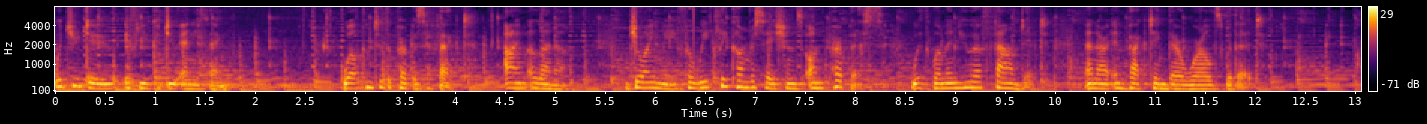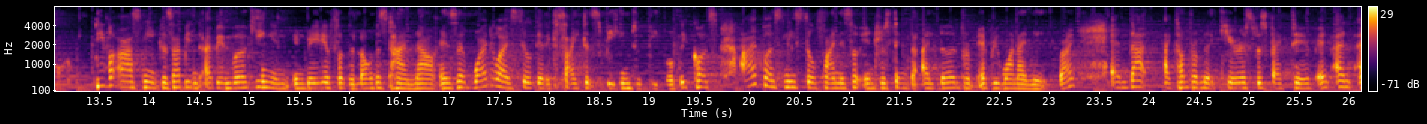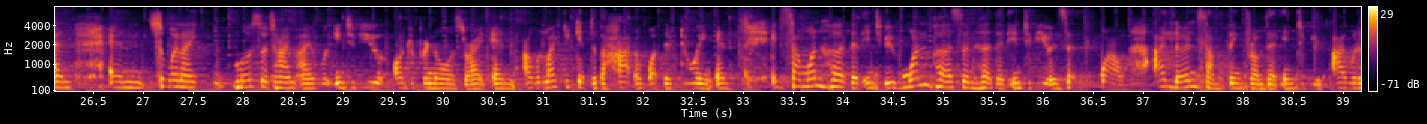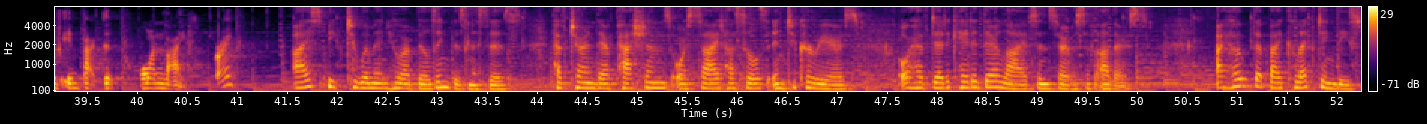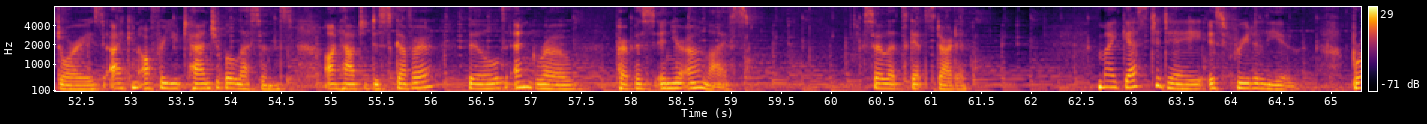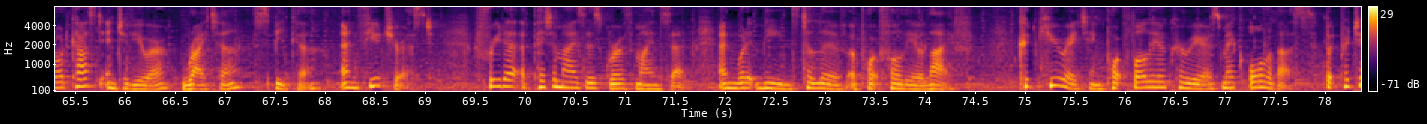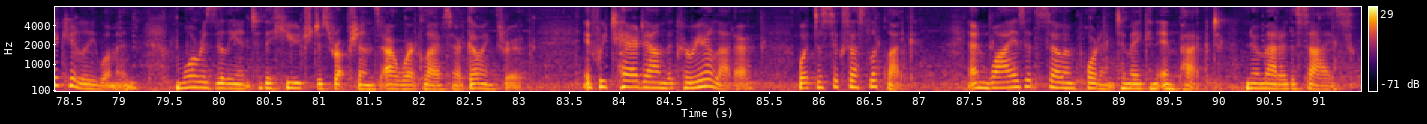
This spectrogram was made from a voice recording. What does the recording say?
would you do if you could do anything? Welcome to The Purpose Effect. I'm Elena. Join me for weekly conversations on purpose with women who have found it and are impacting their worlds with it people ask me because I've been I've been working in, in radio for the longest time now and said why do I still get excited speaking to people? Because I personally still find it so interesting that I learn from everyone I meet right? And that I come from a curious perspective and and and, and so when I most of the time I would interview entrepreneurs right? And I would like to get to the heart of what they're doing. And if someone heard that interview if one person heard that interview and said wow I learned something from that interview I would have impacted one life right I speak to women who are building businesses, have turned their passions or side hustles into careers, or have dedicated their lives in service of others. I hope that by collecting these stories, I can offer you tangible lessons on how to discover, build, and grow purpose in your own lives. So let's get started. My guest today is Freda Liu, broadcast interviewer, writer, speaker, and futurist Freda epitomizes growth mindset and what it means to live a portfolio life. Could curating portfolio careers make all of us, but particularly women, more resilient to the huge disruptions our work lives are going through? If we tear down the career ladder, what does success look like? And why is it so important to make an impact, no matter the size?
